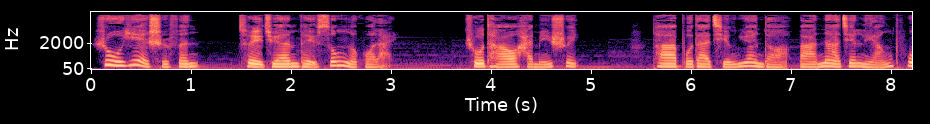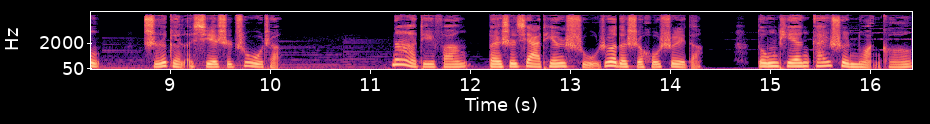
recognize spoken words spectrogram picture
入夜时分，翠娟被送了过来，出逃还没睡，她不大情愿的把那间凉铺指给了谢氏住着。那地方本是夏天暑热的时候睡的，冬天该睡暖阁。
